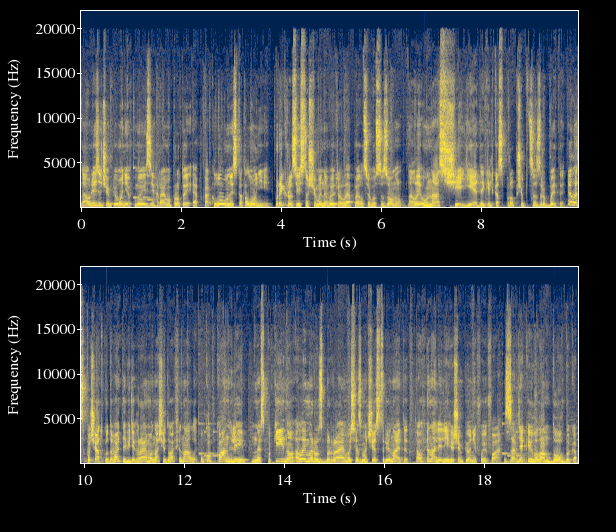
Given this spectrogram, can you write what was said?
А у Чемпіонів ми зіграємо проти ФК Клоуна із Каталонії. Прикро, звісно, що ми не виграли АПЛ цього сезону, але у нас ще є декілька спроб, щоб це зробити. Але спочатку давайте відіграємо наші два фінали. У Кубку Англії неспокійно, але ми розбираємося з Манчестер Юнайтед. А у фіналі Ліги Чемпіонів УЄФА завдяки голам Довбика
